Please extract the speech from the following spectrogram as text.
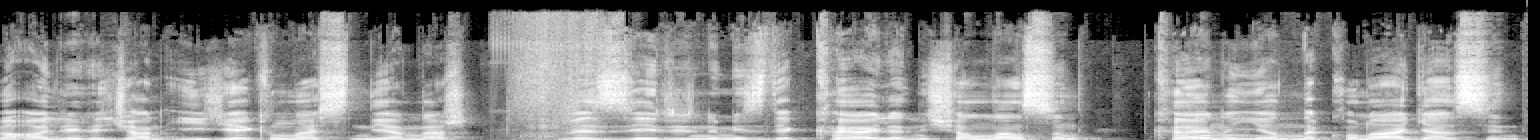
ve Aliye ile Can iyice yakınlaşsın diyenler ve Zerrin'imiz de Kaya ile nişanlansın, Kaya'nın yanına konağa gelsin,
